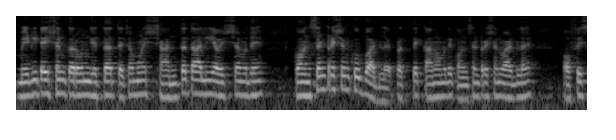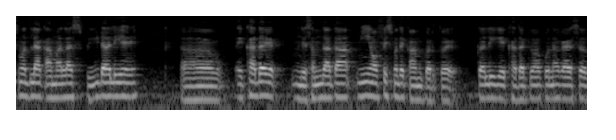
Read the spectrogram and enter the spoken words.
मेडिटेशन करून घेतात. त्याच्यामुळे शांतता आली आयुष्यामध्ये. कॉन्सन्ट्रेशन खूप वाढलंय. प्रत्येक कामामध्ये कॉन्सन्ट्रेशन वाढलंय. ऑफिसमधल्या कामाला स्पीड आली आहे. एखादं म्हणजे समजा आता मी ऑफिसमध्ये काम करतोय. कलिग एखादा किंवा कोणा काय असं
